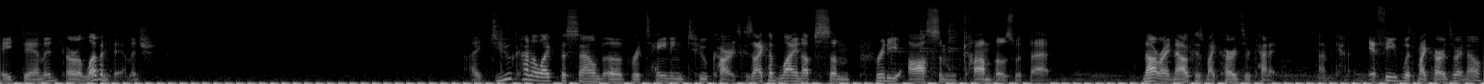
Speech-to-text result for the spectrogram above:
8 damage, or 11 damage. I do kind of like the sound of retaining two cards, because I could line up some pretty awesome combos with that. Not right now, because my cards are kind of I'm kind of iffy with my cards right now.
